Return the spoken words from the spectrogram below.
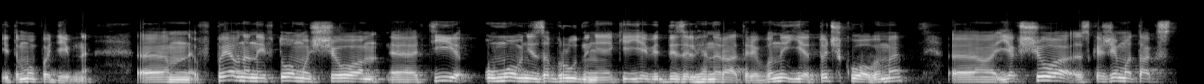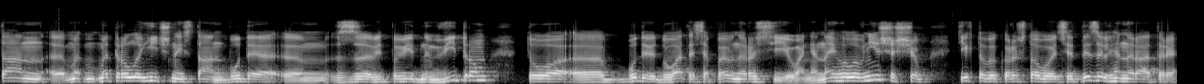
і тому подібне. Ем, Впевнений в тому, що е, ті умовні забруднення, які є від дизель-генераторів, вони є точковими. Е, Якщо, скажімо так, стан е, м- метеорологічний стан буде ем, з відповідним вітром, то е, буде відбуватися певне розсіювання. Найголовніше, щоб ті, хто використовує ці дизель-генератори,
